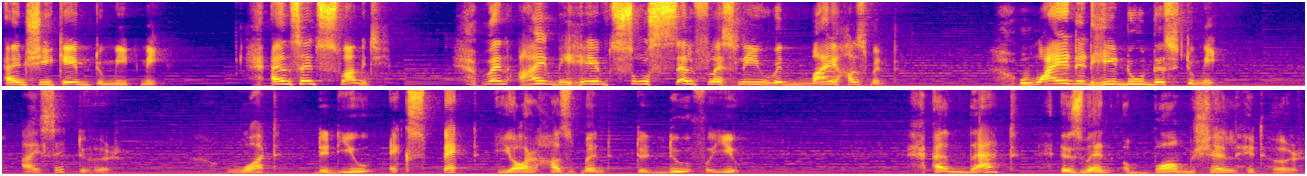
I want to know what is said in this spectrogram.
And she came to meet me and said, Swamiji, when I behaved so selflessly with my husband, why did he do this to me? I said to her, What did you expect your husband to do for you? And that is when a bombshell hit her.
